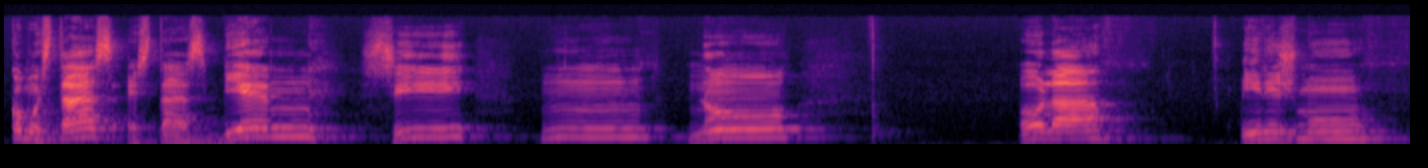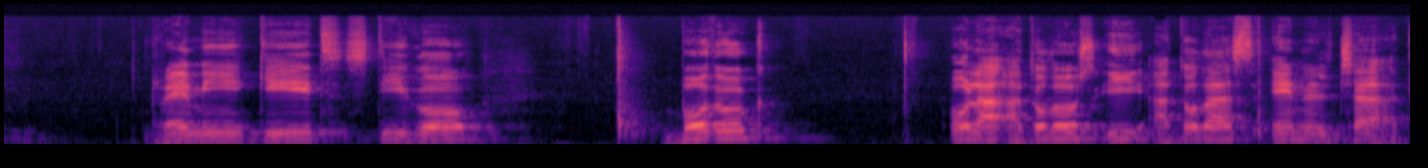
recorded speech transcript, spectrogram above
¿Cómo estás? ¿Estás bien? ¿Sí? Mm, ¿No? Hola, Irishmu, Remy, Kids, Stigo, Boduk. Hola a todos y a todas en el chat.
